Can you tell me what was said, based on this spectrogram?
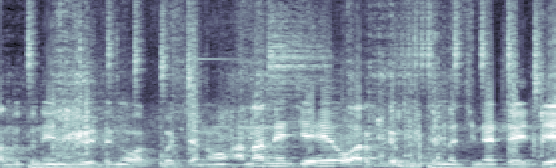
అందుకు నేను ఈ విధంగా వర్క్ వచ్చాను. అన్న నేను చేసే వర్క్ మీకు నచ్చినట్లయితే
